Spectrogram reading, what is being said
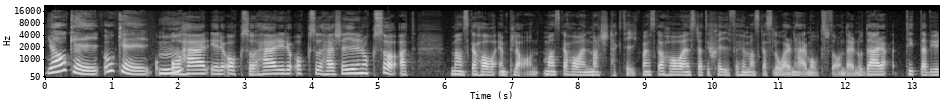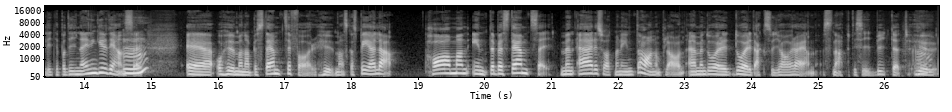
Ja, okej, okay, okej. Okay. Mm. Och här är det också, här är det också, här säger den också att man ska ha en plan, man ska ha en matchtaktik, man ska ha en strategi för hur man ska slå den här motståndaren. Och där tittar vi ju lite på dina ingredienser. Eh, och hur man har bestämt sig för hur man ska spela. Har man inte bestämt sig, men är det så att man inte har någon plan, eh, men då, är det, då är det dags att göra en snabbt i sidbytet. Hur,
